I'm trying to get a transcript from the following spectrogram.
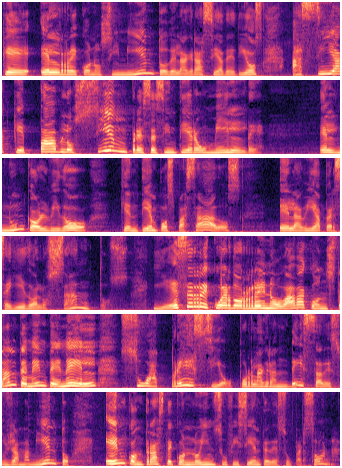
que el reconocimiento de la gracia de Dios hacía que Pablo siempre se sintiera humilde. Él nunca olvidó que en tiempos pasados él había perseguido a los santos. Y ese recuerdo renovaba constantemente en él su aprecio por la grandeza de su llamamiento, en contraste con lo insuficiente de su persona.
